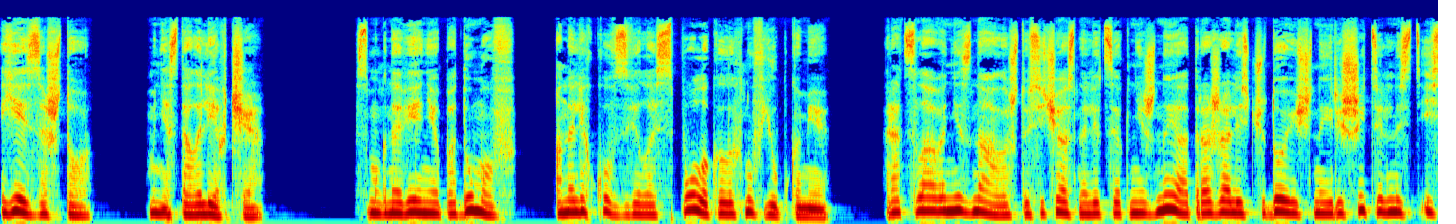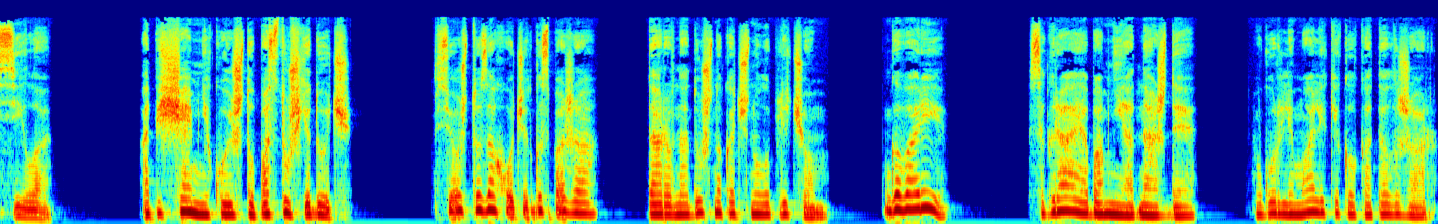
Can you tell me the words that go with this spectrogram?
«Есть за что. Мне стало легче». С мгновения подумав, Она легко взвелась с пола, колыхнув юбками. Радслава не знала, что сейчас на лице княжны отражались чудовищная решительность и сила. «Обещай мне кое-что, пастушья дочь!» «Все, что захочет госпожа», — та равнодушно качнула плечом. «Говори. Сыграй обо мне однажды». В горле Малики колкотал жар.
